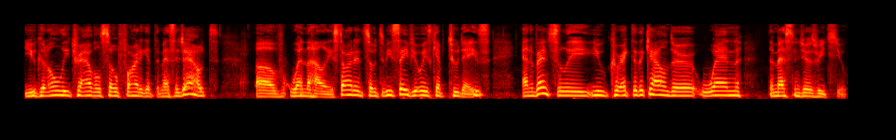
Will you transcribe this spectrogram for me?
you could only travel so far to get the message out of when the holiday started. So to be safe, you always kept two days. And eventually you corrected the calendar when the messengers reached you.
